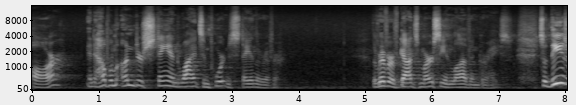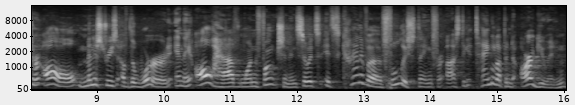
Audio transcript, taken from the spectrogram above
are, and to help them understand why it's important to stay in the river the river of God's mercy and love and grace. So these are all ministries of the word, and they all have one function. And so it's, it's kind of a foolish thing for us to get tangled up into arguing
